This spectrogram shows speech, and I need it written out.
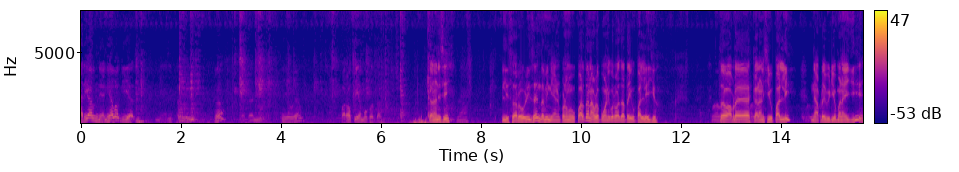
અરે હાલ નેની હાલો કે યાર? એવું એમ? ફરો પી એમ કરતા કરણસિંહ પેલી સરોવરી છે ને તમે નેણપણમાં ઉપાડતા ને આપણે પાણી ભરવા જતા એ ઉપાડી લેજો. તો આપણે કરણસિંહ ઉપાડી ને આપણે વીડિયો બનાવી જઈએ.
